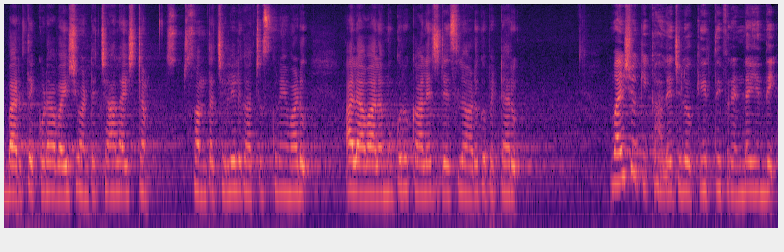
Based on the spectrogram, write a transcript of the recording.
భరత్కి కూడా వైషు అంటే చాలా ఇష్టం. సొంత చెల్లెలుగా చూసుకునేవాడు. అలా వాళ్ళ ముగ్గురు కాలేజ్ డేస్లో అడుగుపెట్టారు వైషుకి కాలేజీలో కీర్తి ఫ్రెండ్ అయ్యింది.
